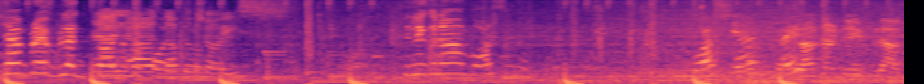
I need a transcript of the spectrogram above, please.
Siyempre, vlog to. run Ano out of to? choice. Feeling ko naman bukas. ano. Bukas yan. Ay, Saturday vlog.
